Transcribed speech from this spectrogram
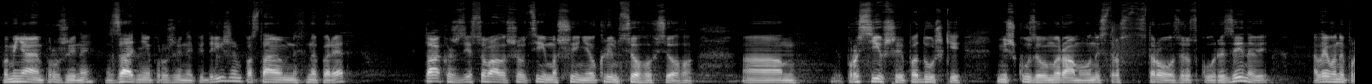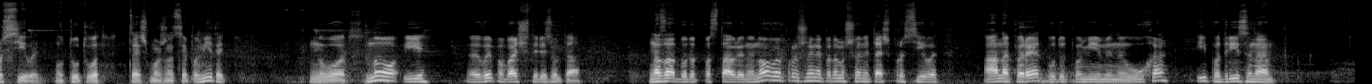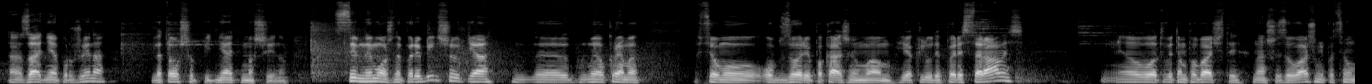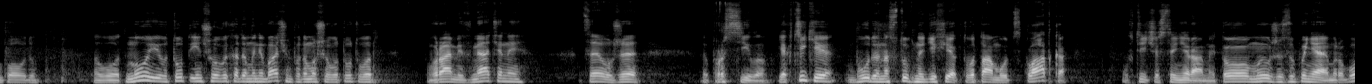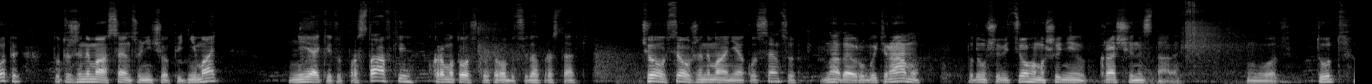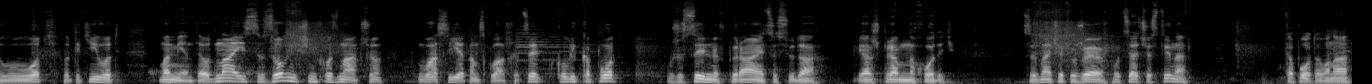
Поміняємо пружини, задні пружини підріжемо, поставимо їх наперед. Також з'ясували, що в цій машині, окрім всього всього, а, просівші подушки між кузовом і рамою, вони старого зразку резинові, але вони просіли. Отут от теж можна це помітити. Ну, от. ну і е, ви побачите результат. Назад будуть поставлені нові пружини, тому що вони теж просіли. А наперед будуть поміняні уха і подрізана е, задня пружина для того, щоб підняти машину. З цим не можна перебільшувати. Я, е, ми окремо в цьому обзорі покажемо вам, як люди перестарались. От, ви там побачите наші зауваження по цьому поводу. От. Ну і тут іншого виходу ми не бачимо, тому що отут от в рамі вмятини це вже просіло. Як тільки буде наступний дефект, отам от складка в тій частині рами, то ми вже зупиняємо роботи. Тут вже немає сенсу нічого піднімати. Ніякі тут проставки в Краматорську робить сюди проставки. Чого все вже немає ніякого сенсу. Треба робити раму, тому що від цього машині краще не стане. От. Тут от, от такі от моменти. Одна із зовнішніх ознак, що у вас є там складка, це коли капот вже сильно впирається сюди і аж прямо находить. Це значить, вже оця частина капоту, вона,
